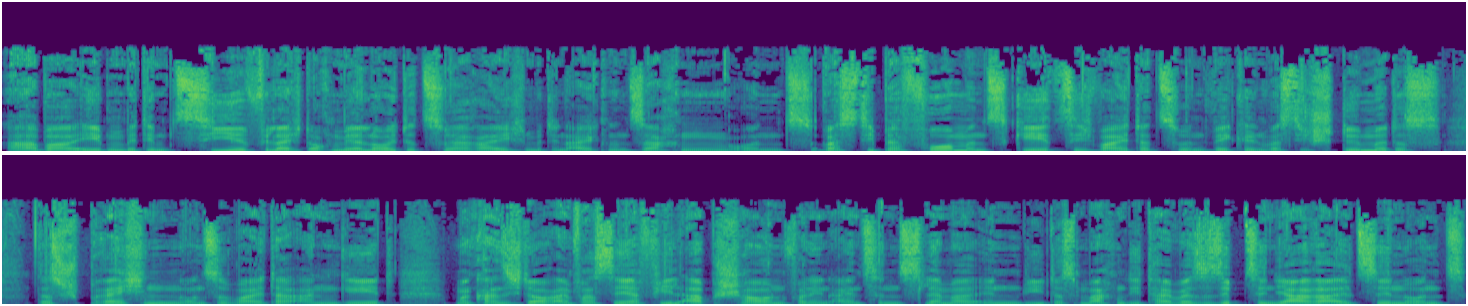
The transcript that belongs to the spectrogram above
aber eben mit dem Ziel, vielleicht auch mehr Leute zu erreichen mit den eigenen Sachen und was die Performance geht, sich weiterzuentwickeln, was die Stimme, das, das Sprechen und so weiter angeht. Man kann sich da auch einfach sehr viel abschauen von den einzelnen SlammerInnen, die das machen, die teilweise 17 Jahre alt sind und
